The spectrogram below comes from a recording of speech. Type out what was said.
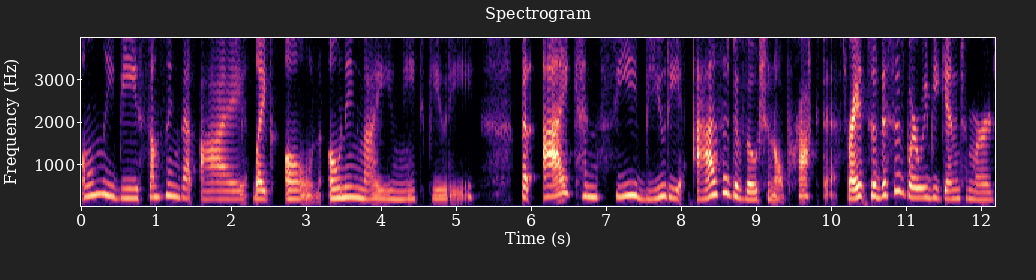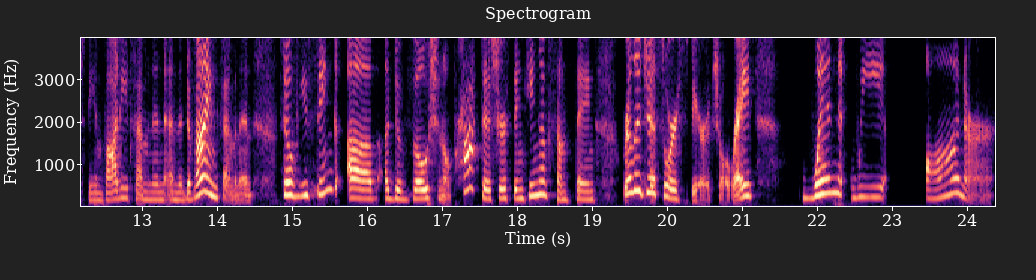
only be something that I like own, owning my unique beauty, but I can see beauty as a devotional practice, right? So, this is where we begin to merge the embodied feminine and the divine feminine. So, if you think of a devotional practice, you're thinking of something religious or spiritual, right? When we honor,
